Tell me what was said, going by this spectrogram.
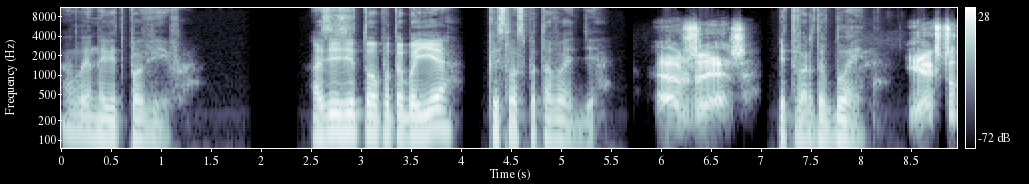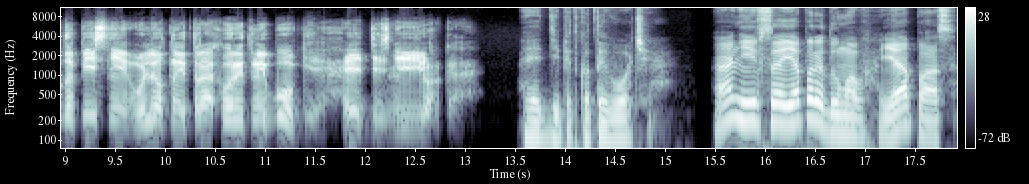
але не відповів. А зізі топ у тебе є? кисло спитав Едді. Підтвердив Блейн. Як щодо пісні Ульотний трах у ритмі бугі, Едді з Нью-Йорка. Едді підкотив очі. А ні, все, я передумав, я пас.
